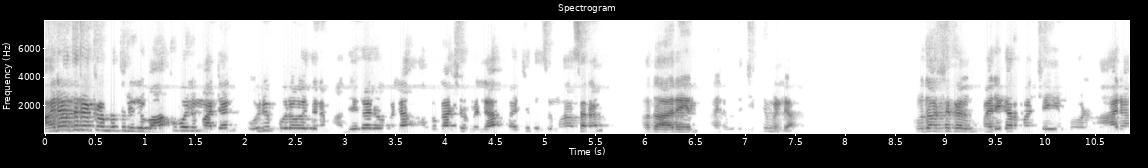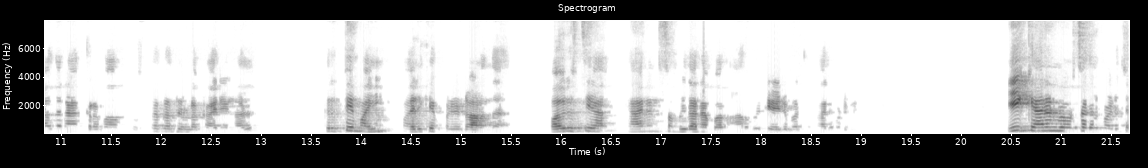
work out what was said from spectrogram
ആരാധനാക്രമത്തിൽ ഒരു വാക്കുപോലും മാറ്റാൻ ഒരു പുരോഹിതനും അധികാരവുമില്ല അവകാശവുമില്ല പരിശുദ്ധ സിംഹാസനം അത് ആരെയും അനുവദിച്ചിട്ടുമില്ല. കുദാശകൾ പരികർമ്മം ചെയ്യുമ്പോൾ ആരാധനാക്രമ പുസ്തകത്തിലുള്ള കാര്യങ്ങൾ കൃത്യമായി പാലിക്കപ്പെടേണ്ടതാണെന്ന് പൗരസ്ത്യ കാനൻ സംവിധാന നമ്പർ അറുന്നൂറ്റി എഴുപത്തിനാല് പഠിപ്പിക്കുന്നു. ഈ കാനൻ വ്യവസ്ഥകൾ പഠിച്ച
